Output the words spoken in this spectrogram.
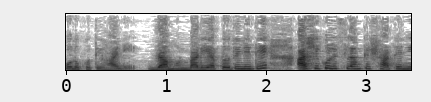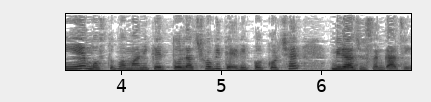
কোনো ক্ষতি হয়নি। ব্রাহ্মণবাড়িয়া প্রতিনিধি আশিকুল ইসলামকে সাথে নিয়ে মোস্তফা মানিকের তোলা ছবিতে রিপোর্ট করছেন মিরাজ হোসেন গাজী।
